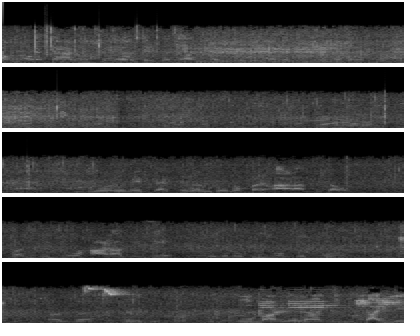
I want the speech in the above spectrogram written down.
ಅವ್ನು ನೋಡಕ್ಕೆ ಯಾರು ಇಷ್ಟ ಇಲ್ಲ ಅಂತ ಹೇಳ್ತಾನೆ ಯಾರನ್ನ ಕಳಿಸ್ತೀವಿ ಅಂತ ದರ್ಶನ ಹೇಳ್ಕೊತಾನೆ ಮತ್ತೆ ಹೆಂಗ್ ಬಿಡೋಣ ನೋಡ್ಬೇಕಾಗ್ತದೆ ನಮ್ದು ರೊಕ್ಕಗಳು ಹಾಳಾಗ್ಬಿಟ್ಟವು ಬಂದಿದ್ದು ಹಾಳಾಗಿದೆ ಇದು ಹುಬ್ಳಿಗೆ ಹೋಗ್ಬೇಕು ಅಂತ ಹೇಳ್ಬೇಕು ಏನು ಮಾಡಲಿಲ್ಲ ಅಜ್ಜಿ ತಾಯಿಲಿ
